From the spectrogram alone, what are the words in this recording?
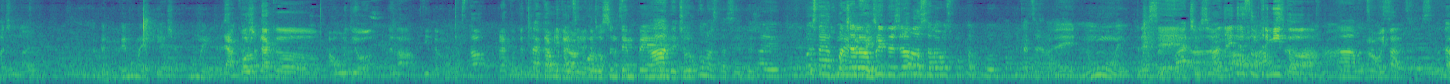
facem live? Păi, Pentru că e mult mai ok așa, mult mai interesant De acolo așa. pleacă audio, de la video ăsta, pleacă către Pleacă toate audio aplicațiile de acolo, podcast. suntem pe... A, deci oricum asta se, deja e... Ăsta e acum După ce pe l-ai Facebook. oprit deja, poți să-l auzi pe, pe, pe aplicația aia, nu? Ei, nu, ei, trebuie să E, facem, să... Andrei trebuie să-mi Au, trimită. să- A, am Am înțeles. uitat. Da,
